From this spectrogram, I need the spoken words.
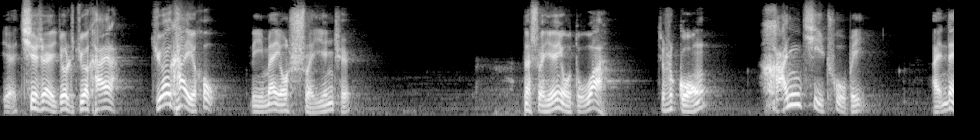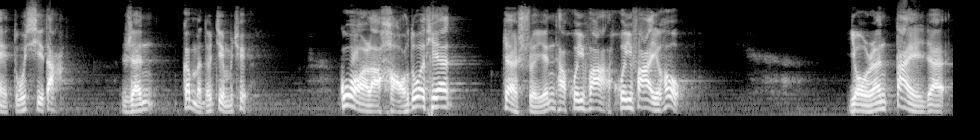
也其实也就是掘开了，掘开以后。里面有水银池，那水银有毒啊，就是汞，寒气触鼻，哎，那毒气大，人根本都进不去。过了好多天，这水银它挥发，挥发以后，有人带着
